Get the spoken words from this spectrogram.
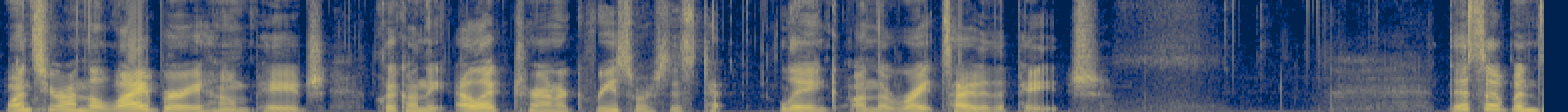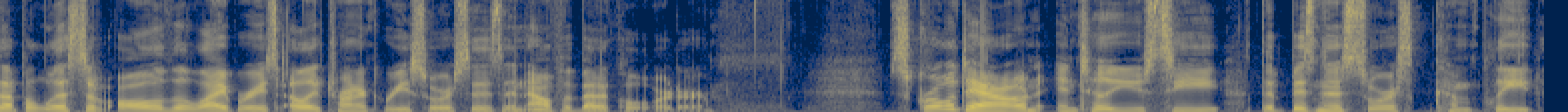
Once you're on the library homepage, click on the Electronic Resources link on the right side of the page. This opens up a list of all of the library's electronic resources in alphabetical order. Scroll down until you see the Business Source Complete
